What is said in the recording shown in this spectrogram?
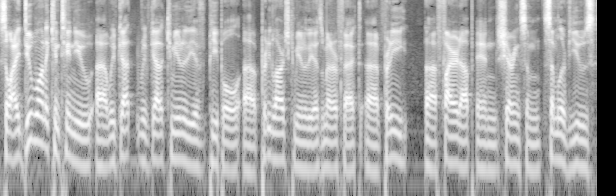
so I do want to continue. Uh, we've got we've got a community of people, a pretty large community, as a matter of fact, uh, pretty uh, fired up and sharing some similar views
